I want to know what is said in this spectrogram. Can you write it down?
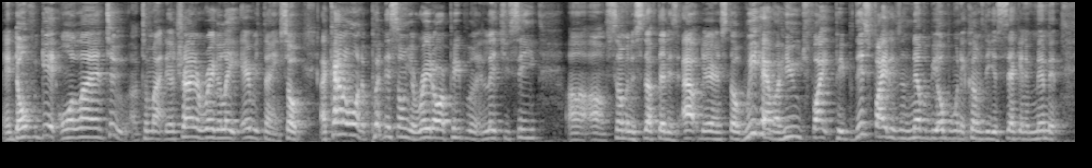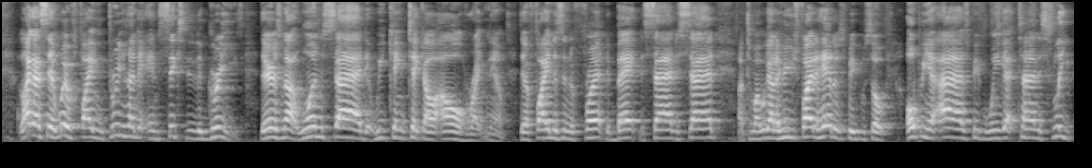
And don't forget online too. I'm talking about they're trying to regulate everything. So I kind of want to put this on your radar, people, and let you see uh, um, some of the stuff that is out there and stuff. We have a huge fight, people. This fight is will never be open when it comes to your Second Amendment. Like I said, we're fighting 360 degrees. There's not one side that we can't take our all right now. They're fighting us in the front, the back, the side, the side. About we got a huge fight ahead of us, people. So open your eyes, people. We ain't got time to sleep.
